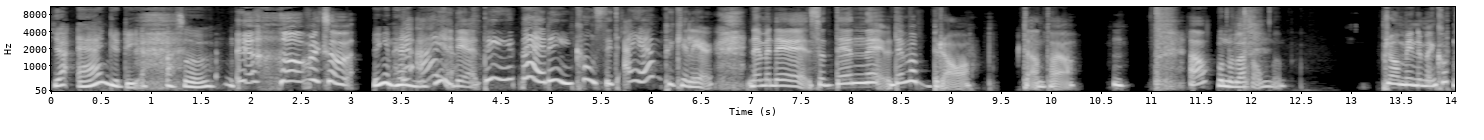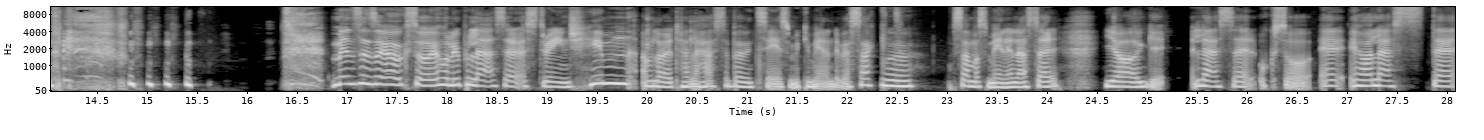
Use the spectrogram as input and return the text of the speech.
Jag äger det. Alltså, ja, liksom, det är ingen jag är hemlighet. det. det är, nej, det är inget konstigt. I am peculiar. Nej, men det, så den, den var bra, antar jag. Mm. Ja, Hon att läsa om den. bra minne men kort. men sen så jag också, jag håller ju på att läsa A Strange Hymn av Laura Hass. Jag behöver inte säga så mycket mer än det vi har sagt. Nej. samma som Elin läser. Jag läser också, eh, jag har läst eh,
